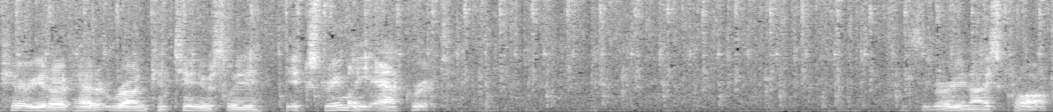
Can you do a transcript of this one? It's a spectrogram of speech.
period I've had it run continuously, extremely accurate. It's a very nice clock.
